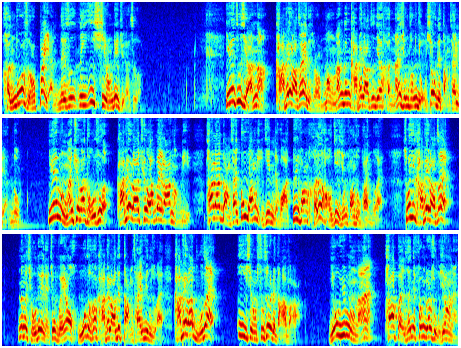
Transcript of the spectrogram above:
很多时候扮演的是那一星的角色。因为之前呢，卡佩拉在的时候，猛男跟卡佩拉之间很难形成有效的挡拆联动，因为猛男缺乏投射，卡佩拉缺乏外拉能力。他俩挡拆都往里进的话，对方很好进行防守判断。所以卡佩拉在，那么球队呢就围绕胡子和卡佩拉的挡拆运转。卡佩拉不在，一星四射的打法。由于猛男他本身的风格属性呢，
